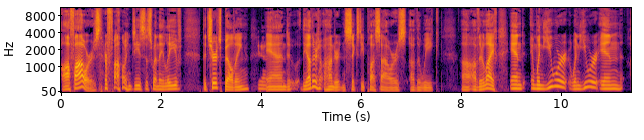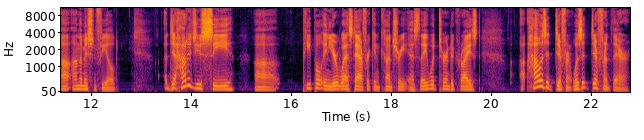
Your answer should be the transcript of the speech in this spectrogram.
off hours. They're following Jesus when they leave the church building Yeah. and the other 160 plus hours of the week uh, of their life. And and when you were when you were in uh, on the mission field, uh, how did you see uh, people in your West African country as they would turn to Christ? Uh, how is it different? Was it different there?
